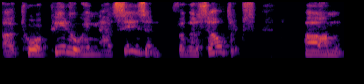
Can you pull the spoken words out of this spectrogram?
uh, torpedoing that season for the Celtics. Um,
